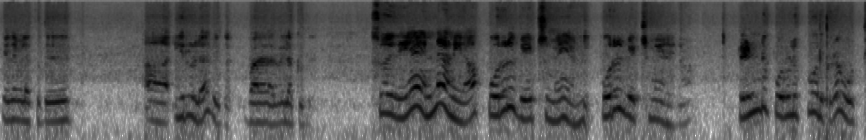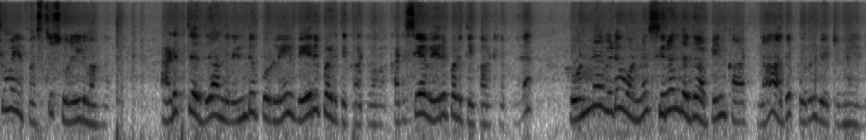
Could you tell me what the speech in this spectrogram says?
எதை விளக்குது? இருளை விக வ- விளக்குது. ஸோ இது ஏன் என்ன அணினா பொருள் வேற்றுமை அணி. பொருள் வேற்றுமை அணினா ரெண்டு பொருளுக்கும் இருக்கிற ஒற்றுமையை ஃபஸ்ட்டு சொல்லிடுவாங்க. அடுத்தது அந்த ரெண்டு பொருளையும் வேறுபடுத்தி காட்டுவாங்க. கடைசியாக வேறுபடுத்தி காட்டுறப்ப ஒன்றை விட ஒன்று சிறந்தது அப்படின்னு காட்டினா அது பொருள் வேற்றுமை அணி.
